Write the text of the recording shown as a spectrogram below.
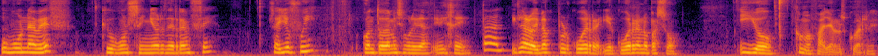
Hubo una vez que hubo un señor de Renfe. O sea, yo fui con toda mi seguridad y dije, tal. Y claro, iba por QR y el QR no pasó. Y yo, ¿Cómo fallan los QR?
